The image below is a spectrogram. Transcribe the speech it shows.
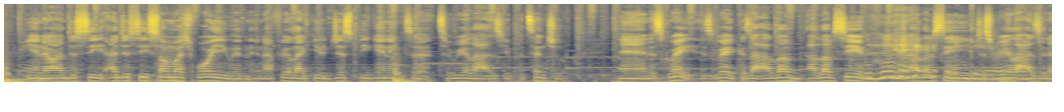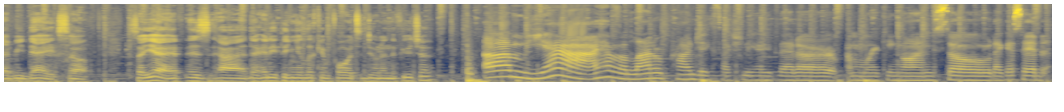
Yeah. You know, I just see I just see so much for you, and, and I feel like you're just beginning to to realize your potential and it's great. It's great because I love I love seeing it. You know, I love seeing you, you just realize it every day. So so yeah, is uh, there anything you're looking forward to doing in the future? Um, yeah, I have a lot of projects actually that are I'm working on. So like I said,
